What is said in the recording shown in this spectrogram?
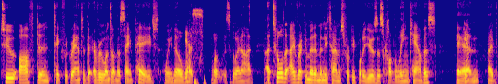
too often take for granted that everyone's on the same page. We know what, yes. what was going on. A tool that I've recommended many times for people to use is called the Lean Canvas. And yep. I've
